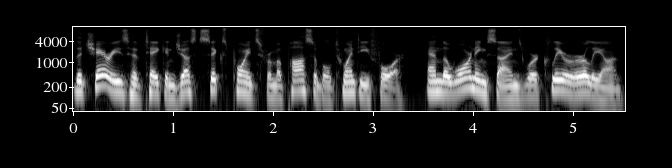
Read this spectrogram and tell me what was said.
The Cherries have taken just six points from a possible 24, and the warning signs were clear early on,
